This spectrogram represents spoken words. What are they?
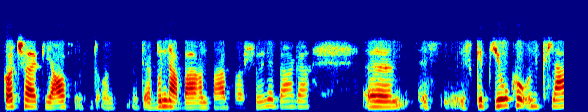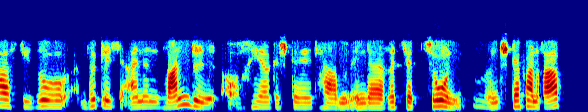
Gottschalk Jauch und, und der wunderbaren Barbara Schöneberger, es, es, gibt Joko und Klaas, die so wirklich einen Wandel auch hergestellt haben in der Rezeption. Und Stefan Raab,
